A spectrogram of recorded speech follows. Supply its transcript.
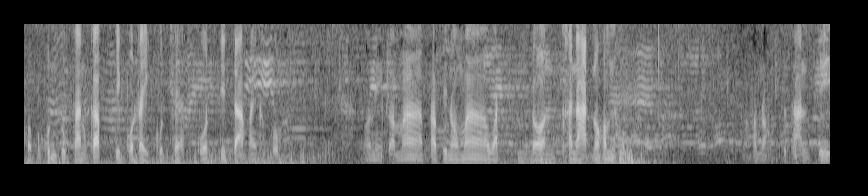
ขอบคุณทุกท่านครับที่กดไลค์กดแชร์กดติดตามให้ครับผมวันนี้ก็มาพาพี่น้องมาวัดดอนขนาดเนาะครับเนาะนะครับเนาะสถานที่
